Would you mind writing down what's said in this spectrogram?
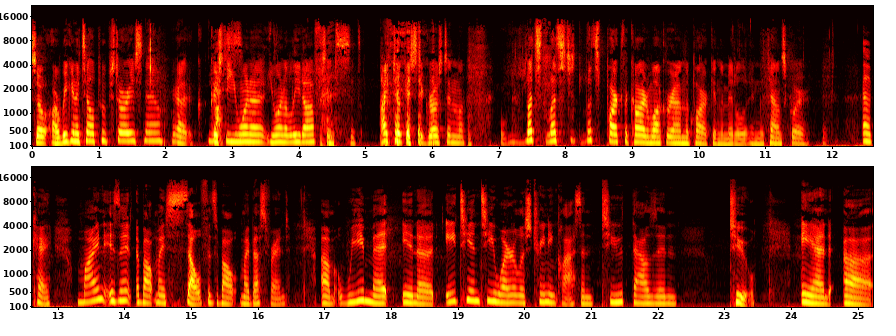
So, are we going to tell poop stories now? Uh, Christy, Yes. you want to you want to lead off since, since I took us to Groston. Let's let's just, let's park the car and walk around the park in the middle in the town square. Okay. Mine isn't about myself. It's about my best friend. Um, we met in a AT&T wireless training class in 2002. And uh,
